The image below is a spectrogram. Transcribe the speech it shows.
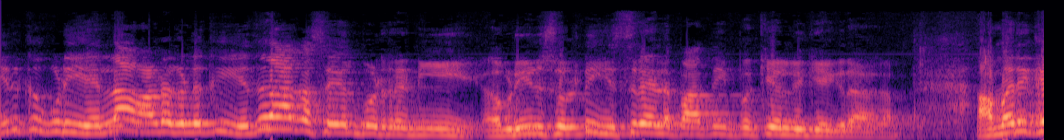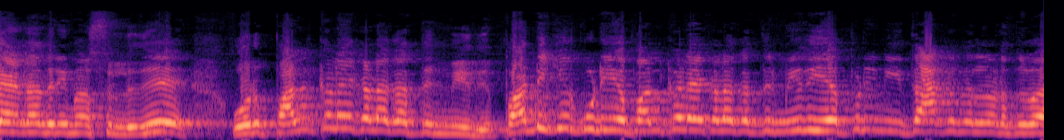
இருக்கக்கூடிய எல்லா நாடுகளுக்கும் எதிராக செயல்படுற நீ அப்படின்னு சொல்லிட்டு இஸ்ரேலை பார்த்து இப்போ கேள்வி கேட்குறாங்க அமெரிக்கா என்ன தெரியுமா சொல்லுது? ஒரு பல்கலைக்கழகத்தின் மீது படிக்கக்கூடிய பல்கலைக்கழகத்தின் மீது எப்படி நீ தாக்குதல் நடத்துவ?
